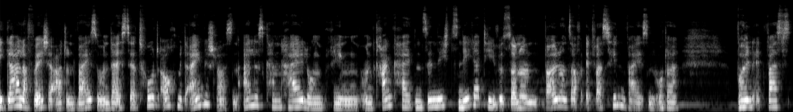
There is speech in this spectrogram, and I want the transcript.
egal auf welche Art und Weise. Und da ist der Tod auch mit eingeschlossen. Alles kann Heilung bringen. Und Krankheiten sind nichts Negatives, sondern wollen uns auf etwas hinweisen oder wollen etwas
